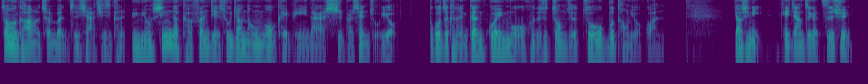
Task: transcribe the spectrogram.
综合考量的成本之下，其实可能运用新的可分解塑胶农膜可以便宜大概十 percent 左右。不过这可能跟规模或者是种植的作物不同有关。邀请你。可以将这个资讯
